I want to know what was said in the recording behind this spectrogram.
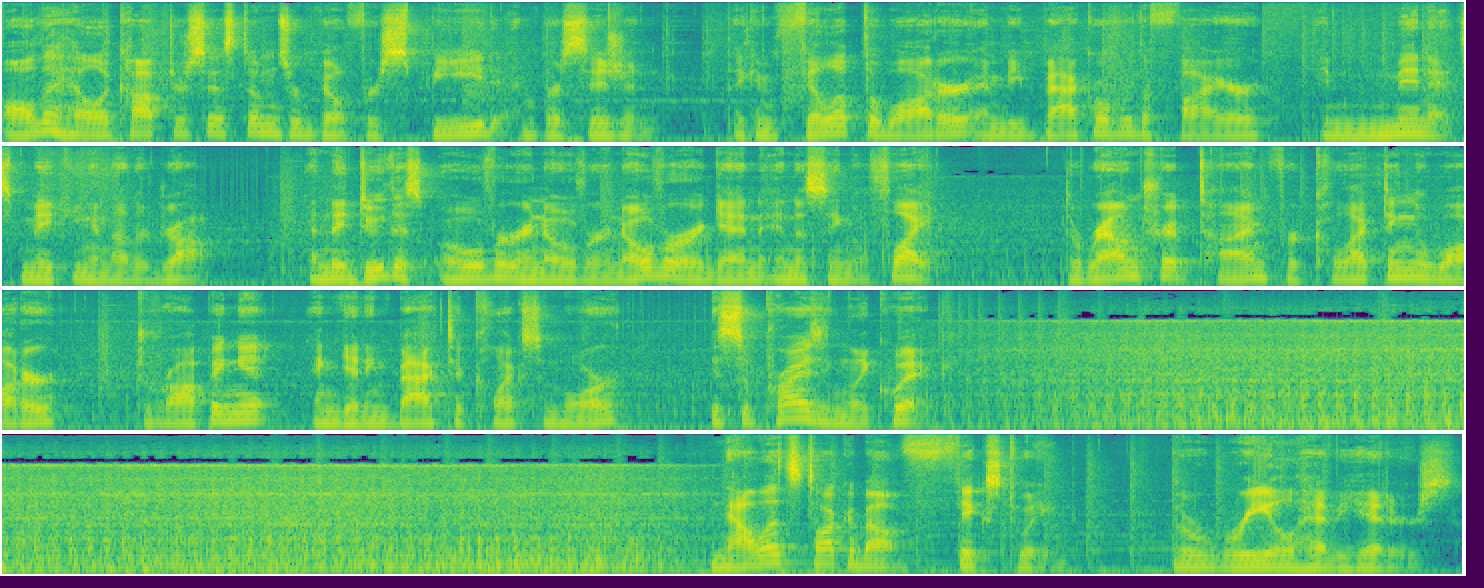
All the helicopter systems are built for speed and precision. They can fill up the water and be back over the fire in minutes making another drop. And they do this over and over and over again in a single flight. The round trip time for collecting the water, dropping it, and getting back to collect some more is surprisingly quick. Now let's talk about fixed wing, the real heavy hitters.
